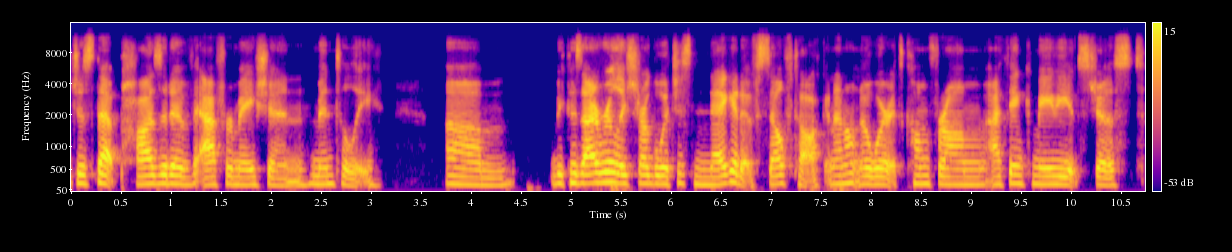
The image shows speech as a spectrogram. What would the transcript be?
just that positive affirmation mentally. Um, because i really struggle with just negative self-talk and i don't know where it's come from. I think maybe it's just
